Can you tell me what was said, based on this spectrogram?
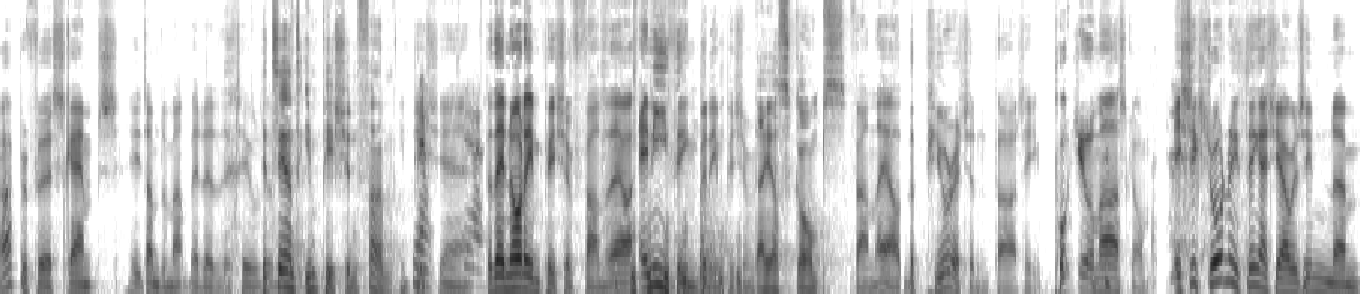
I prefer scamps. It sums them up better than the teals. it sounds impish and fun. Impish, yeah. But they're not impish of fun. They are anything but impish of They are scamps. fun. They are the Puritan Party. Put your mask on. It's an extraordinary thing, actually. I was in um,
